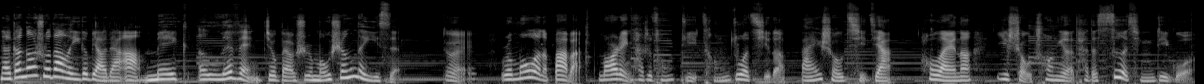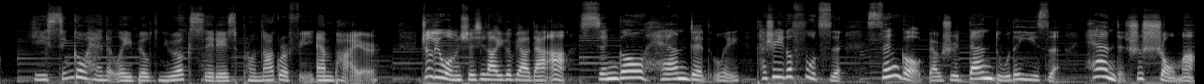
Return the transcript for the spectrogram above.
那刚刚说到了一个表达啊，make a living 就表示谋生的意思。对，Romola 的爸爸 Martin 他是从底层做起的，白手起家，后来呢，一手创立了他的色情帝国。 he single-handedly built New York City's pornography empire. 这里我们学习到一个表达啊，single-handedly，它是一个副词，single 表示单独的意思，hand 是手嘛，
